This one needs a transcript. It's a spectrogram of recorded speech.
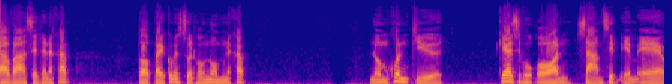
ลาวาเสร็จแล้วนะครับ ต่อไปก็เป็นส่วนของนมนะครับ นมข้นจืด แก้ว16 ออน 30 ml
